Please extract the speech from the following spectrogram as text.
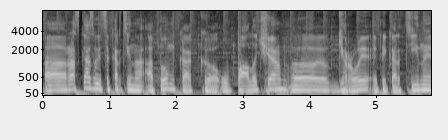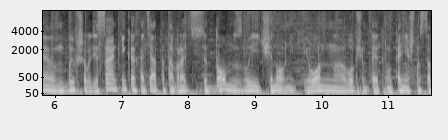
Рассказывается картина о том, как э, у Палыча, э, героя этой картины, бывшего десантника, хотят отобрать дом злые чиновники. Он, в общем-то, этому, конечно, сопротивляется,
